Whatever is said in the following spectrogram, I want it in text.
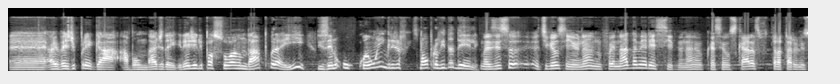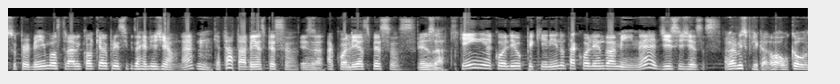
é, ao invés de pregar a bondade da igreja, ele passou a andar por aí dizendo o quão a igreja fez mal pra vida dele. Mas isso, digamos assim, né, não foi nada merecido, né? Porque assim, os caras trataram ele super bem e mostraram qual que era o princípio da religião, né? Hum. Que é tratar bem as pessoas. Exato. Acolher as pessoas. Exato. Quem acolheu o pequenino tá acolhendo a mim, né? Disse Jesus. Agora me explica, ó, o que eu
